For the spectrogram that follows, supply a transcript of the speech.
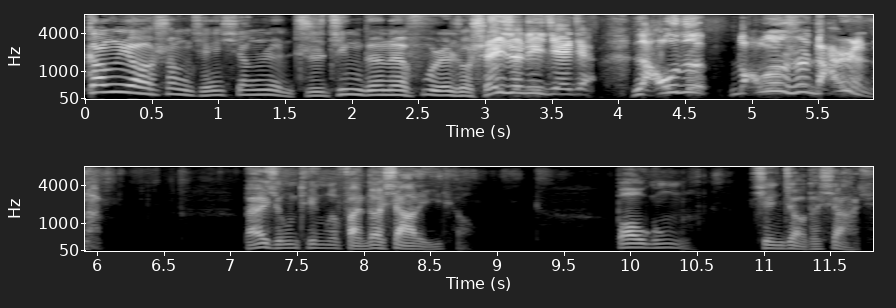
刚要上前相认，只听得那妇人说：“谁是你姐姐？老子，老子是男人呢！”白熊听了，反倒吓了一跳。包公呢，先叫他下去，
